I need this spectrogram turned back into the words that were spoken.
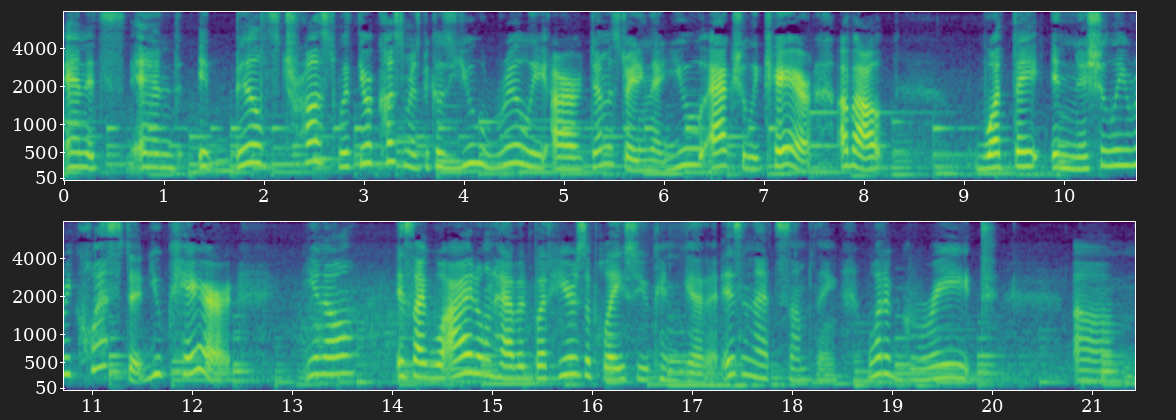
and it's and it builds trust with your customers because you really are demonstrating that you actually care about what they initially requested. You care. You know, it's like, well, I don't have it, but here's a place you can get it. Isn't that something? What a great um,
